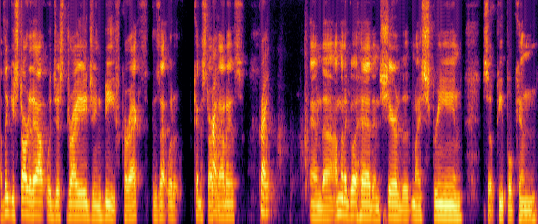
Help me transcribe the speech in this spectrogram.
i think you started out with just dry aging beef correct is that what it kind of started Right. out as Right. and uh, i'm going to go ahead and share the, my screen so people can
